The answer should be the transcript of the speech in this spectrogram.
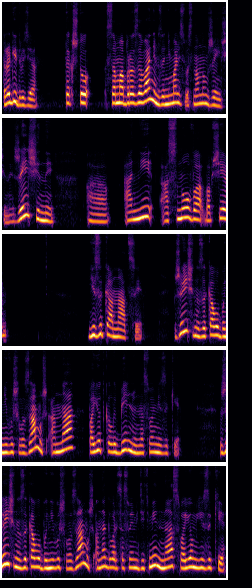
Дорогие друзья, так что самообразованием занимались в основном женщины. Женщины, а, они основа вообще языка нации. Женщина, за кого бы ни вышла замуж, она поет колыбельную на своем языке. Женщина, за кого бы ни вышла замуж, она говорит со своими детьми на своем языке.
